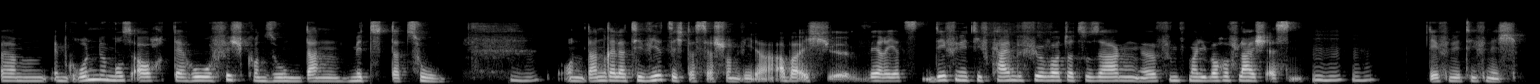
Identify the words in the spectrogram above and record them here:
ähm, im Grunde muss auch der hohe Fischkonsum dann mit dazu. Mhm. Und dann relativiert sich das ja schon wieder. Aber ich äh, wäre jetzt definitiv kein Befürworter zu sagen, äh, fünfmal die Woche Fleisch essen. Mhm, mh. Definitiv nicht.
